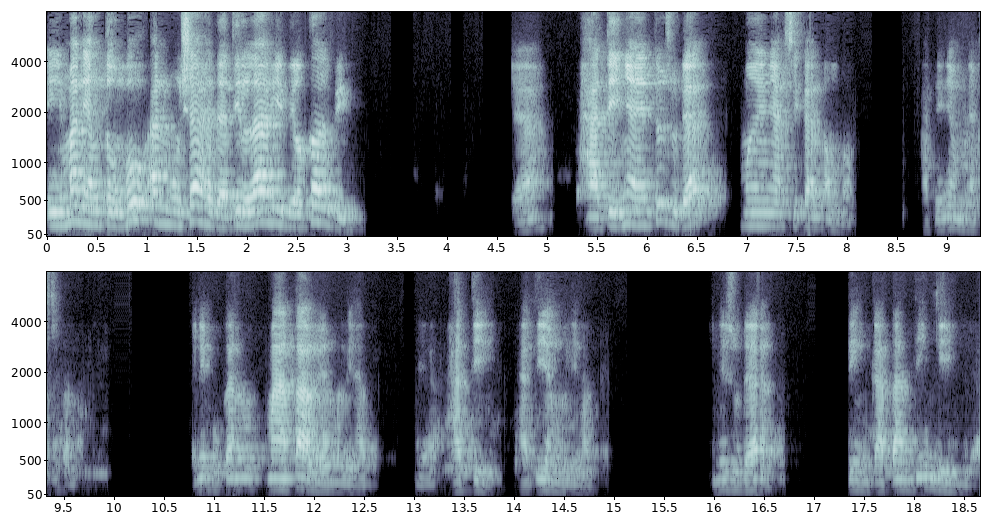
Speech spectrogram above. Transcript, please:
Iman yang tumbuh an musyahadatillahi bil qalbi. Ya, hatinya itu sudah menyaksikan Allah. Hatinya menyaksikan Allah. Ini bukan mata loh yang melihat, ya, hati, hati yang melihat. Ini sudah tingkatan tinggi. Ya,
